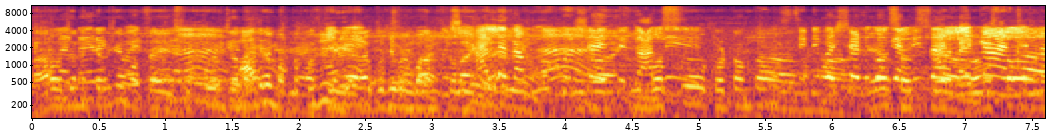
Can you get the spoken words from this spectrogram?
ಸಾರ್ವಜನಿಕರಿಗೆ ಮತ್ತೆ ಈ ಸುತ್ತೂರು ಜನರಿಗೆ ಮತ್ತೆ ಭಕ್ತರಿಗೆ ತುಂಬಾ ಅನುಕೂಲ ಆಗಿದೆ. ಈ ಬಸ್ ಕೊಟ್ಟಂತ ಧನ್ಯವಾದಗಳು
